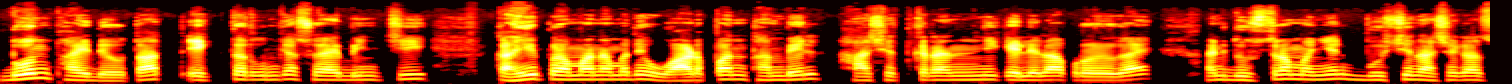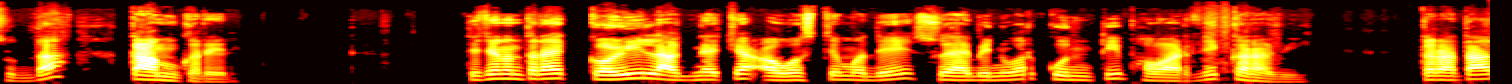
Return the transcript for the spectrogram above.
दोन फायदे होतात. एक तर तुमच्या सोयाबीनची काही प्रमाणामध्ये वाढ पण थांबेल हा शेतकऱ्यांनी केलेला प्रयोग आहे आणि दुसरं म्हणजे बुरशीनाशकासुद्धा काम करेल. त्याच्यानंतर आहे कळी लागण्याच्या अवस्थेमध्ये सोयाबीनवर कोणती फवारणी करावी? तर आता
